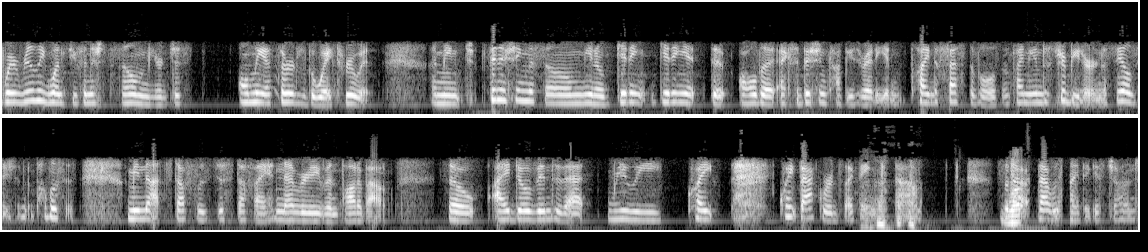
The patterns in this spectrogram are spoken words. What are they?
where really once you finish the film you're just only a third of the way through it. I mean finishing the film you know getting getting it the, all the exhibition copies ready and applying to festivals and finding a distributor and a sales agent and a publicist. I mean that stuff was just stuff I had never even thought about so I dove into that really quite quite backwards, I think. Um, so well, that, that was my biggest challenge.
